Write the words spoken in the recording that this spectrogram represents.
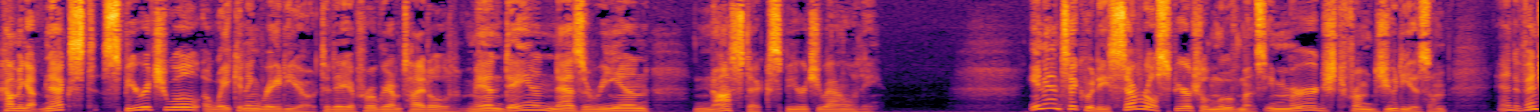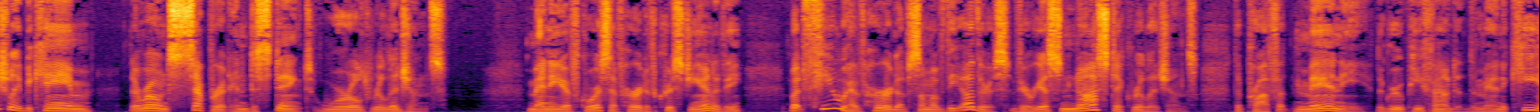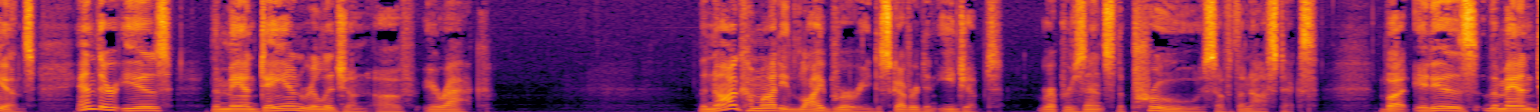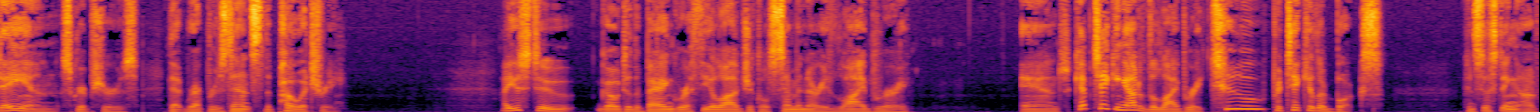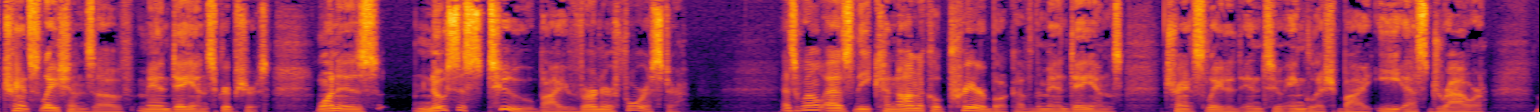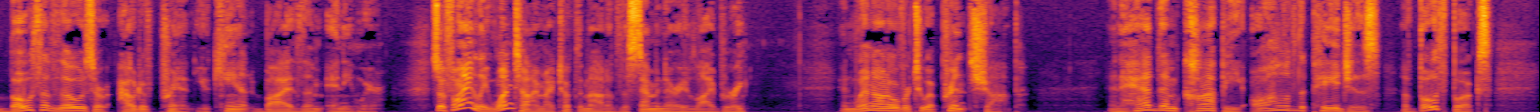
Coming up next, Spiritual Awakening Radio. Today, a program titled Mandaean Nazarene Gnostic Spirituality. In antiquity, several spiritual movements emerged from Judaism and eventually became their own separate and distinct world religions. Many, of course, have heard of Christianity, but few have heard of some of the others, various Gnostic religions, the prophet Mani, the group he founded, the Manichaeans, and there is the Mandaean religion of Iraq. The Nag Hammadi library discovered in Egypt represents the prose of the Gnostics, but it is the Mandaean scriptures that represents the poetry. I used to go to the Bangor Theological Seminary library and kept taking out of the library two particular books consisting of translations of Mandaean scriptures. One is Gnosis II by Werner Foerster, as well as the canonical prayer book of the Mandaeans, translated into English by E.S. Drower. Both of those are out of print. You can't buy them anywhere. So finally, one time I took them out of the seminary library and went on over to a print shop and had them copy all of the pages of both books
